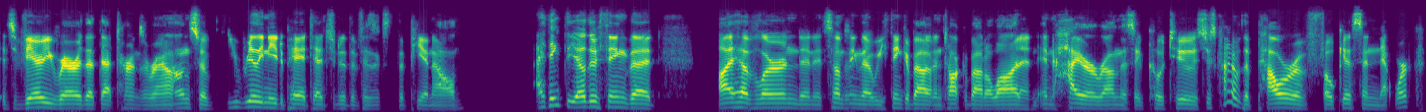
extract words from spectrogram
it's very rare that that turns around. So you really need to pay attention to the physics of the P&L. I think the other thing that I have learned, and it's something that we think about and talk about a lot and, and hire around this at Coatue, is just kind of the power of focus and network,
